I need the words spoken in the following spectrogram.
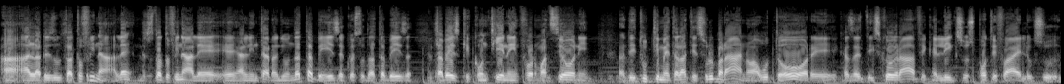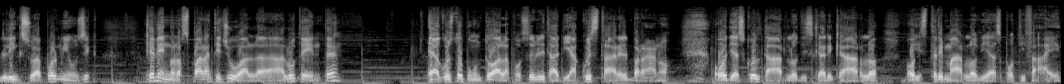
al risultato finale. Il risultato finale è all'interno di un database, questo database, database che contiene informazioni di tutti i metadati sul brano, autore, casette discografiche, link su Spotify, link su, Apple Music, che vengono sparati giù all'utente e a questo punto ha la possibilità di acquistare il brano o di ascoltarlo, di scaricarlo o di streamarlo via Spotify.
